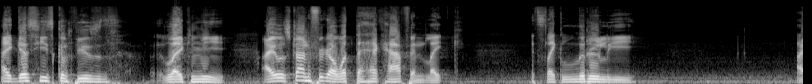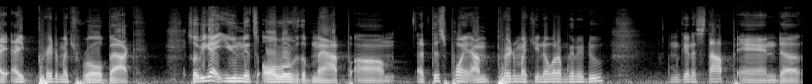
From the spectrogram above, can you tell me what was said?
I guess he's confused like me. I was trying to figure out what the heck happened. Like, it's like literally. I, I pretty much roll back. So we got units all over the map. Um, at this point, I'm pretty much. You know what I'm gonna do? I'm gonna stop and uh,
